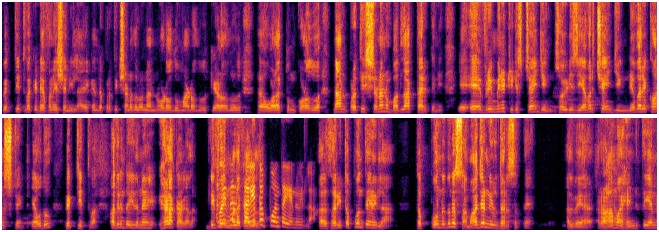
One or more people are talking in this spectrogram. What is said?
ವ್ಯಕ್ತಿತ್ವಕ್ಕೆ ಡೆಫಿನೇಷನ್ ಇಲ್ಲ. ಯಾಕಂದ್ರೆ ಪ್ರತಿ ಕ್ಷಣದಲ್ಲೂ ನಾನು ನೋಡೋದು ಮಾಡೋದು ಕೇಳೋದು ಒಳಗೆ ತುಂಬಿಕೊಳ್ಳೋದು ನಾನು ಪ್ರತಿ ಕ್ಷಣನೂ ಬದಲಾಗ್ತಾ ಇರ್ತೀನಿ. Every minute it is changing so it is ever changing never a constant ಯಾವುದು? ವ್ಯಕ್ತಿತ್ವ. ಅದರಿಂದ ಇದನ್ನ ಹೇಳಕ್ಕಾಗಲ್ಲ. ಡಿಫೈನ್ ಸರಿ ತಪ್ಪು ಅಂತ ಏನೂ ಇಲ್ಲ. ಸರಿ ತಪ್ಪು ಅಂತ ಏನಿಲ್ಲ. ತಪ್ಪು ಅನ್ನೋದನ್ನ ಸಮಾಜ ನಿರ್ಧರಿಸುತ್ತೆ. ಅಲ್ವೇ? ರಾಮ ಹೆಂಡತಿಯನ್ನ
